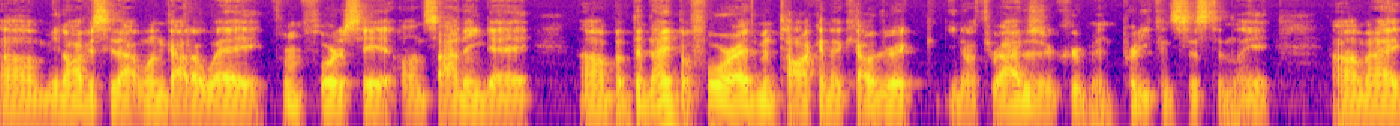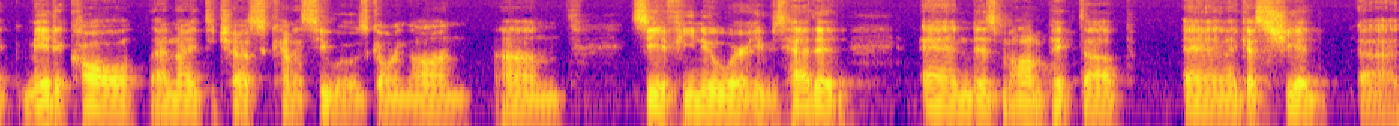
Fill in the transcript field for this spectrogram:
um, you know, obviously that one got away from Florida State on signing day. Uh, but the night before, I'd been talking to Keldric, you know, throughout his recruitment pretty consistently. Um, and I made a call that night to just kind of see what was going on, um, see if he knew where he was headed. And his mom picked up, and I guess she had uh,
